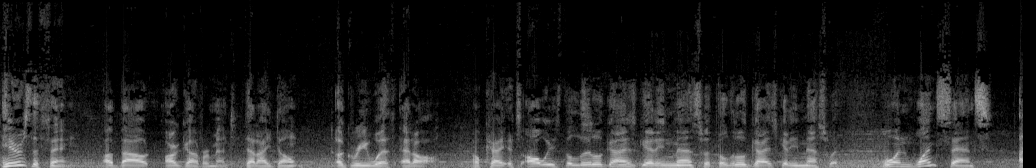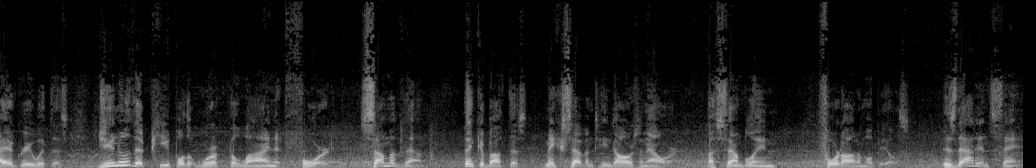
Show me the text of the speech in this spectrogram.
here's the thing about our government that I don't agree with at all. Okay? It's always the little guys getting messed with, the little guys getting messed with. Well, in one sense, I agree with this. Do you know that people that work the line at Ford, some of them, think about this, make $17 an hour assembling Ford automobiles? Is that insane?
